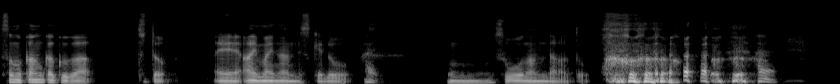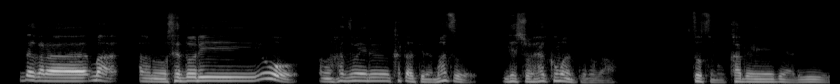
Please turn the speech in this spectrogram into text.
その感覚がちょっと、えー曖昧なんですけど、はいうん、そうなんだと。はい、だから、まあ、あの背取りを始める方っていうのはまず月賞100万っていうのが一つの壁であり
